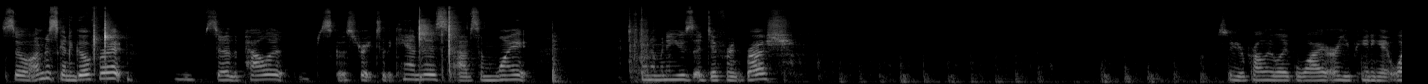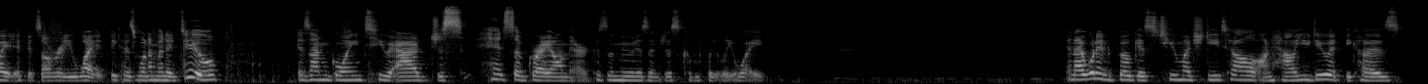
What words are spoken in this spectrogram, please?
So I'm just gonna go for it. Instead of the palette, just go straight to the canvas, add some white, and I'm gonna use a different brush. So you're probably like, why are you painting it white if it's already white? Because what I'm gonna do is I'm going to add just hints of gray on there because the moon isn't just completely white. And I wouldn't focus too much detail on how you do it because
